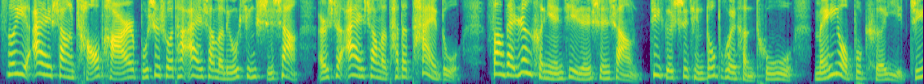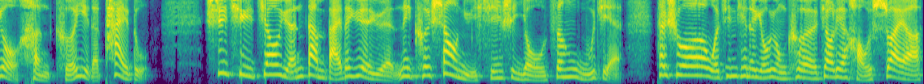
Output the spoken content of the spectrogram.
所以，爱上潮牌儿，不是说他爱上了流行时尚，而是爱上了他的态度。放在任何年纪人身上，这个事情都不会很突兀。没有不可以，只有很可以的态度。失去胶原蛋白的月月，那颗少女心是有增无减。她说：“我今天的游泳课教练好帅啊！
